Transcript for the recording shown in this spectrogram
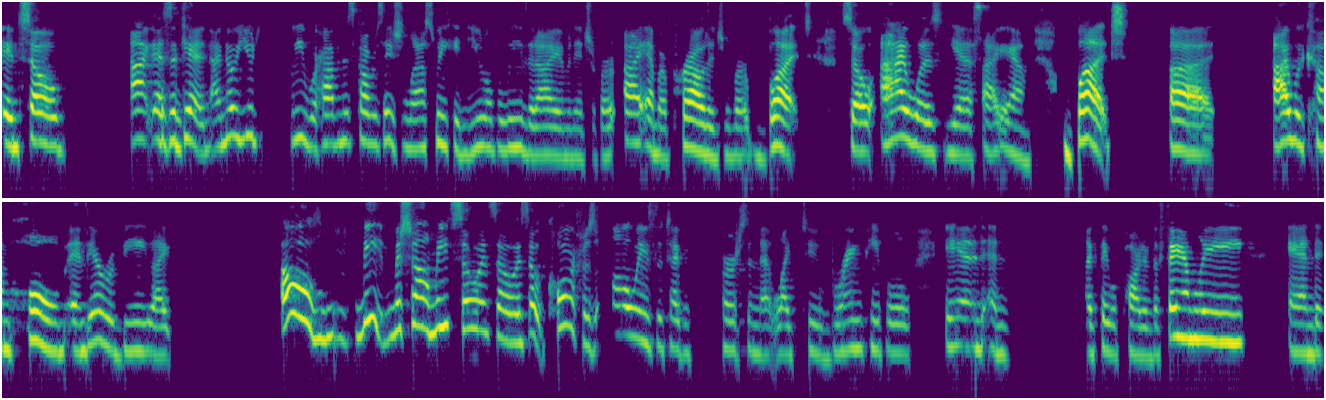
and so I, as again, I know you. We were having this conversation last week, and you don't believe that I am an introvert. I am a proud introvert, but so I was. Yes, I am, but uh, I would come home, and there would be like oh, meet Michele, meet so and so. And so Corliss was always the type of person that liked to bring people in and like they were part of the family. And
